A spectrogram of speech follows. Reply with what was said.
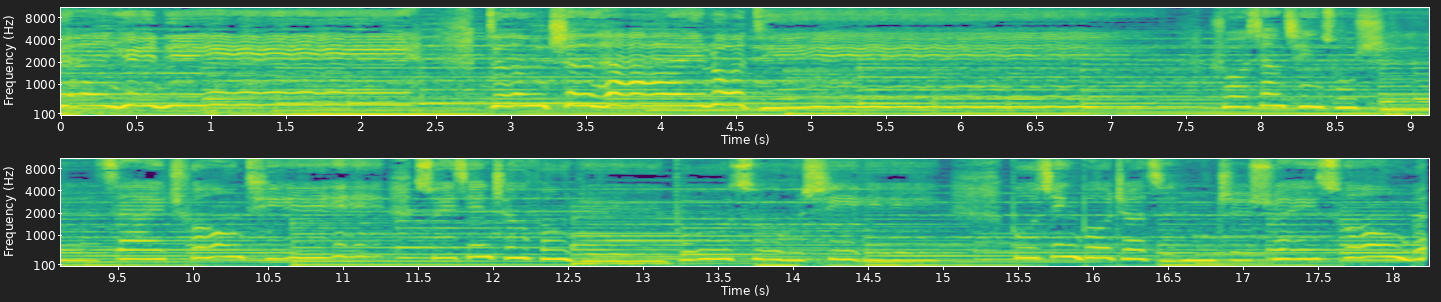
愿与你等尘埃落地。若将青葱时再重提，虽见乘风雨不足惜，不经波折怎知水从未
